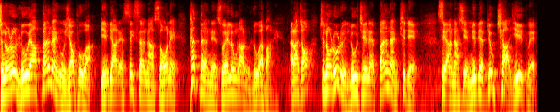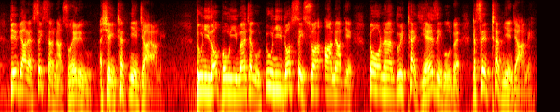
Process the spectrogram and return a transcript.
ကျွန်တော်တို့လိုရာပန်းနိုင်ကိုရောက်ဖို့ကပြင်းပြတဲ့စိတ်ဆန္ဒဇောနဲ့ထက်သန်တဲ့ဇွဲလုံးလားတို့လိုအပ်ပါတယ်အဲဒါကြောင့်ကျွန်တော်တို့တွေလိုချင်တဲ့ပန်းနိုင်ဖြစ်တဲ့စေအာနာရှင်မြစ်ပြတ်ပြုတ်ချရေးအတွက်ပြင်းပြတဲ့စိတ်ဆန္ဒဇွဲတွေကိုအချိန်ထက်မြင့်ကြရမယ်တူညီသောဘုံရီမှန်းချက်ကိုတူညီသောစိတ်ဆွမ်းအားများဖြင့်တော်လန်သွေးထက်ရဲစေဖို့အတွက်တစ်ဆင့်ထက်မြင့်ကြရမယ်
